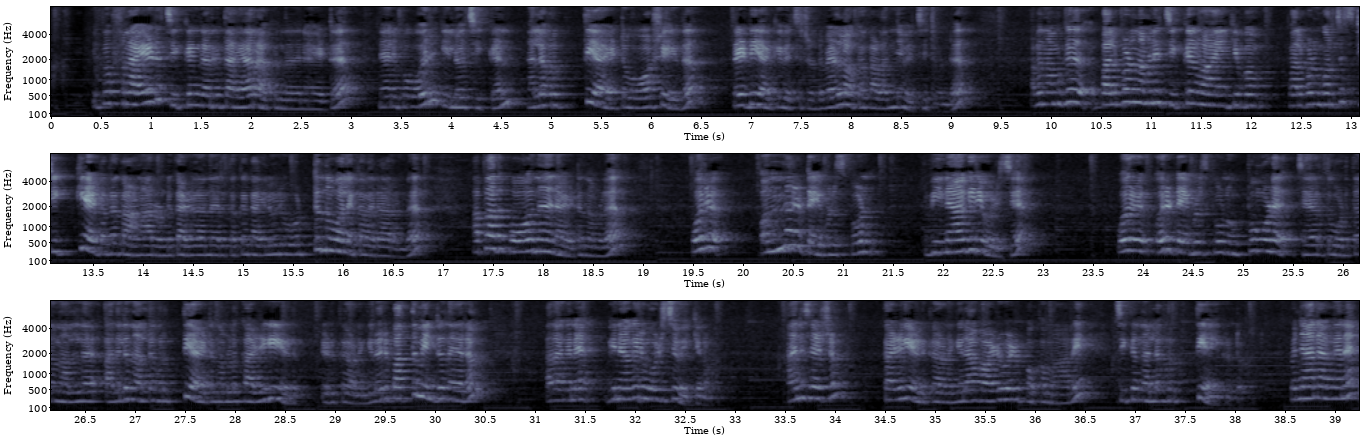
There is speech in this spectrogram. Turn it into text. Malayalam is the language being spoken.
ഇപ്പൊ ഫ്രൈഡ് ചിക്കൻ കറി തയ്യാറാക്കുന്നതിനായിട്ട് ഞാനിപ്പോ ഒരു കിലോ ചിക്കൻ നല്ല വൃത്തിയായിട്ട് വാഷ് ചെയ്ത് റെഡിയാക്കി വെച്ചിട്ടുണ്ട്. വെള്ളമൊക്കെ കളഞ്ഞു വെച്ചിട്ടുണ്ട്. അപ്പൊ നമുക്ക് പലപ്പോഴും നമ്മൾ ഈ ചിക്കൻ വാങ്ങിക്കുമ്പോൾ പലപ്പോഴും കുറച്ച് സ്റ്റിക്കി ആയിട്ടൊക്കെ കാണാറുണ്ട്. കഴുകാൻ നേരത്തൊക്കെ കയ്യിൽ ഒരു ഒട്ടുന്ന പോലെയൊക്കെ വരാറുണ്ട്. അപ്പൊ അത് പോകുന്നതിനായിട്ട് നമ്മൾ ഒരു ഒന്നര ടേബിൾ സ്പൂൺ വിനാഗിരി ഒഴിച്ച് ഒരു ഒരു ടേബിൾ സ്പൂൺ ഉപ്പും കൂടെ ചേർത്ത് കൊടുത്ത് നല്ല അതിൽ നല്ല വൃത്തിയായിട്ട് നമ്മൾ കഴുകി എടു എടുക്കുകയാണെങ്കിൽ ഒരു പത്ത് മിനിറ്റ് നേരം അതങ്ങനെ വിനാഗിരി ഒഴിച്ച് വെക്കണം. അതിനുശേഷം കഴുകി എടുക്കുകയാണെങ്കിൽ ആ വഴുവഴുപ്പൊക്കെ മാറി ചിക്കൻ നല്ല വൃത്തിയായി കിട്ടും. അപ്പം ഞാൻ അങ്ങനെ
